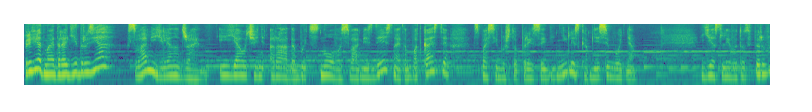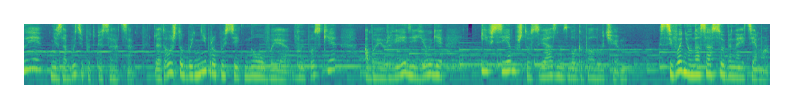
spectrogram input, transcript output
Привет, мои дорогие друзья! С вами Елена Джайн, и я очень рада быть снова с вами здесь, на этом подкасте. Спасибо, что присоединились ко мне сегодня. Если вы тут впервые, не забудьте подписаться, для того, чтобы не пропустить новые выпуски об аюрведе, йоге и всем, что связано с благополучием. Сегодня у нас особенная тема.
